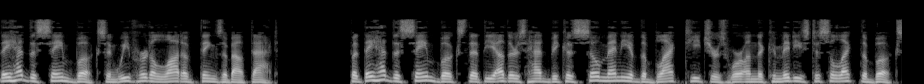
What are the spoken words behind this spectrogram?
They had the same books and we've heard a lot of things about that. But they had the same books that the others had because so many of the black teachers were on the committees to select the books,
